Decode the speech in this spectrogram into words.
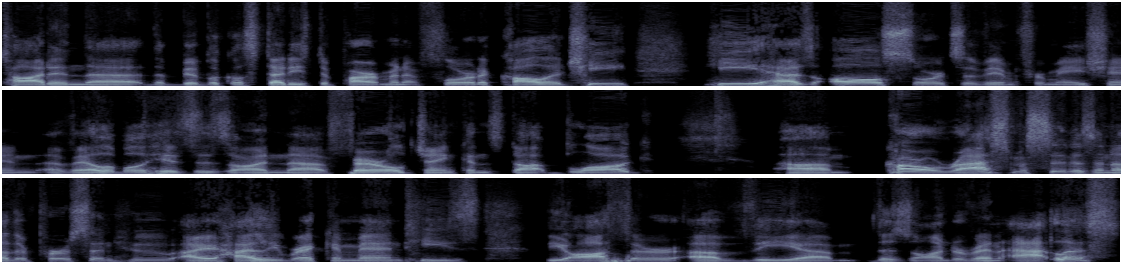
taught in the, the biblical studies department at Florida College. He he has all sorts of information available. His is on uh, ferrelljenkins.blog. Um, Carl Rasmussen is another person who I highly recommend. He's the author of the um, the Zondervan Atlas,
